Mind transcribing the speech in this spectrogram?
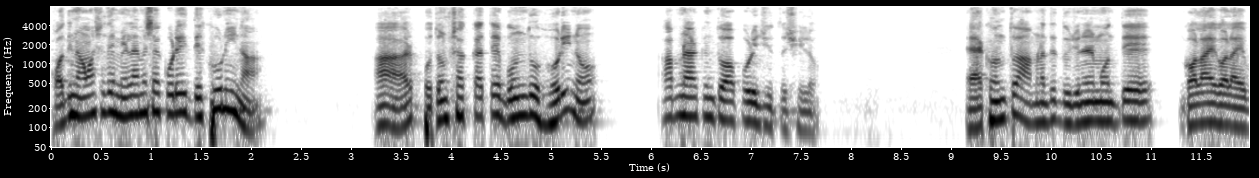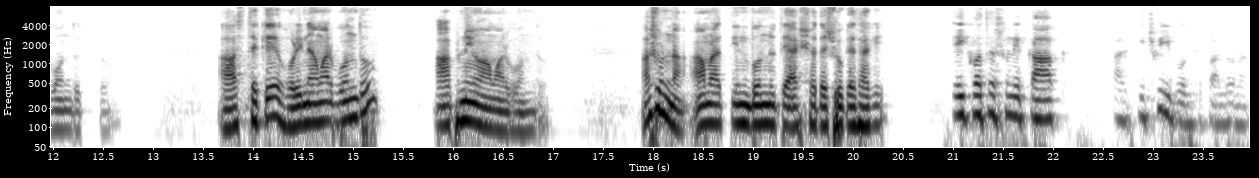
কদিন আমার সাথে মেলামেশা করেই দেখুনই না। আর প্রথম সাক্ষাতে বন্ধু হরিণও আপনার কিন্তু অপরিচিত ছিল। এখন তো আপনাদের দুজনের মধ্যে গলায় গলায় বন্ধুত্ব। আজ থেকে হরিণ আমার বন্ধু, আপনিও আমার বন্ধু। আসুন না, আমরা তিন বন্ধুতে একসাথে সুখে থাকি। এই কথা শুনে কাক আর কিছুই বলতে পারল না।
